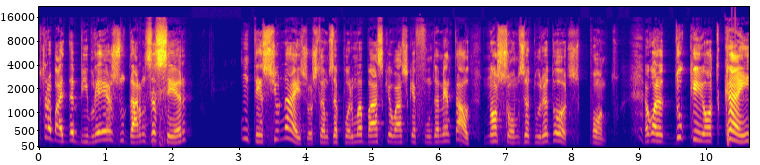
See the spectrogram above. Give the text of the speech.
o trabalho da Bíblia é ajudar-nos a ser intencionais. Hoje estamos a pôr uma base que eu acho que é fundamental. Nós somos adoradores. Ponto. Agora, do que ou de quem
